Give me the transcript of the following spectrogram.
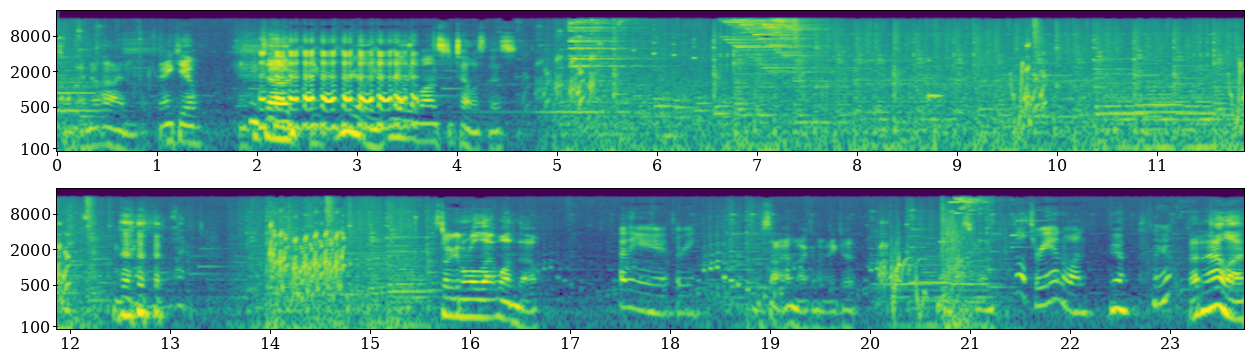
Toad. I know how I Thank you. Thank you, Toad. He really, really wants to tell us this. Still gonna roll that one though. I think you get a three. I'm sorry, I'm not gonna make it. No, this one. Oh, three and one. yeah. Got an ally.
